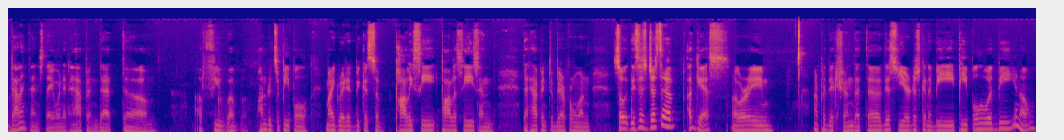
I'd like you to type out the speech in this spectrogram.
Valentine's Day when it happened that. Um, a few uh, hundreds of people migrated because of policy policies and that happened to bear for one so this is just a, a guess or a, a prediction that uh, this year there's going to be people who would be you know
